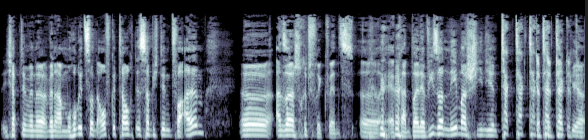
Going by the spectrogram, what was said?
ich habe den, wenn er, wenn er am Horizont aufgetaucht ist, habe ich den vor allem äh, an seiner Schrittfrequenz äh, erkannt, weil der wie so ein Nähmaschinchen, tak, tak, tak, tak, tak, ja.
